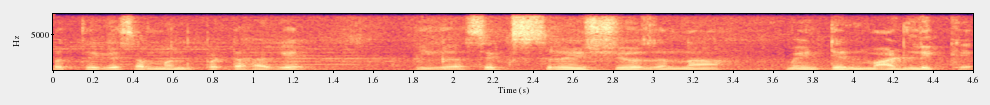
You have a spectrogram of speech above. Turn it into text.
ಪತ್ತೆಗೆ ಸಂಬಂಧಪಟ್ಟ ಹಾಗೆ ಈಗ ಸೆಕ್ಸ್ ರೇಷಿಯೋಸನ್ನು ಮೇಂಟೈನ್ ಮಾಡಲಿಕ್ಕೆ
